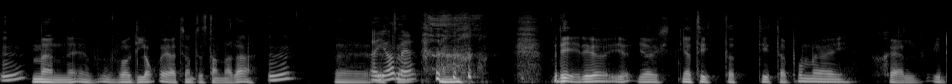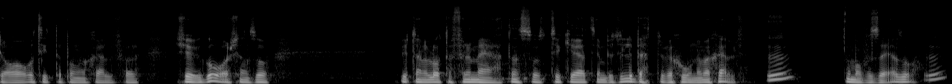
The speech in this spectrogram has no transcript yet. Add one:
mm, mm, Men eh, vad glad jag är att jag inte stannar där. mm. Eh, Ja, jag med. För det är det, jag, jag, jag, jag tittar, tittar på mig själv idag och tittar på mig själv för 20 år sedan. Så, utan att låta förmäten så tycker jag att jag är en betydligt bättre version av mig själv. Mm, Om man får säga så. mm.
